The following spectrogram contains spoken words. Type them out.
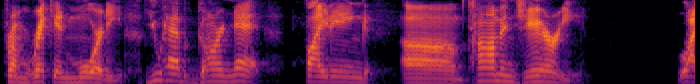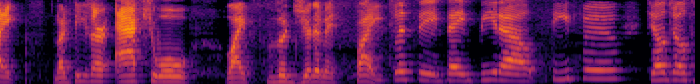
from Rick and Morty. You have Garnet fighting um Tom and Jerry. Like like these are actual like legitimate fights. Let's see. They beat out Sifu, JoJo's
